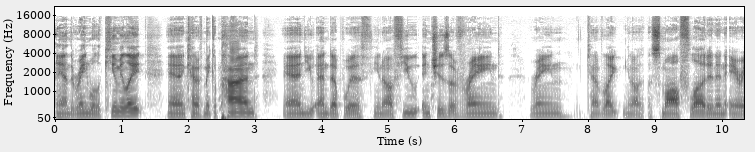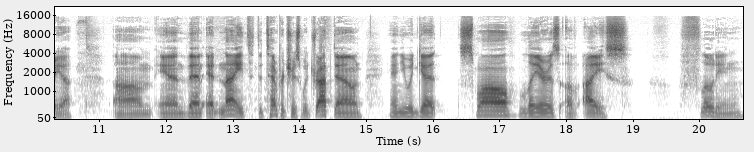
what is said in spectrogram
and the rain will accumulate and kind of make a pond and you end up with you know a few inches of rain, rain, kind of like you know a small flood in an area, um, and then at night the temperatures would drop down, and you would get small layers of ice floating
